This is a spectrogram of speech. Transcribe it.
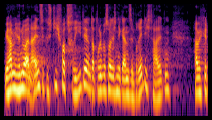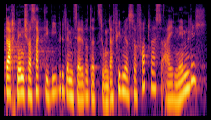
wir haben hier nur ein einziges Stichwort Friede und darüber soll ich eine ganze Predigt halten, habe ich gedacht, Mensch, was sagt die Bibel denn selber dazu? Und da fiel mir sofort was ein, nämlich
